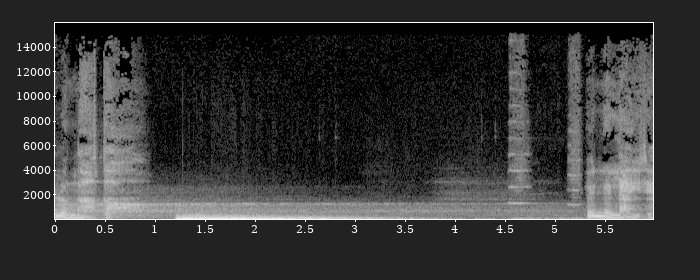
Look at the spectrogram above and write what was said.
Lo noto. En el aire,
